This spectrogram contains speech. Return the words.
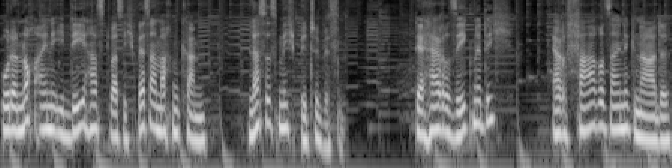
oder noch eine Idee hast, was ich besser machen kann, lass es mich bitte wissen. Der Herr segne dich, erfahre seine Gnade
